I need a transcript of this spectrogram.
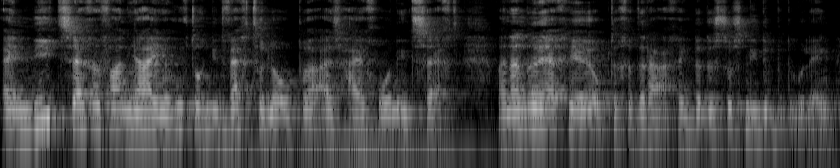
En niet zeggen van ja, je hoeft toch niet weg te lopen als hij gewoon iets zegt. En dan reageer je op de gedraging. Dat is dus niet de bedoeling.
